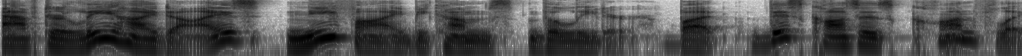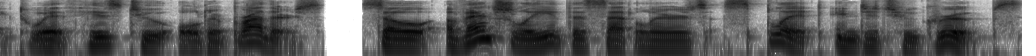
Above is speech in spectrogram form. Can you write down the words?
After Lehi dies, Nephi becomes the leader, but this causes conflict with his two older brothers. So eventually the settlers split into two groups.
